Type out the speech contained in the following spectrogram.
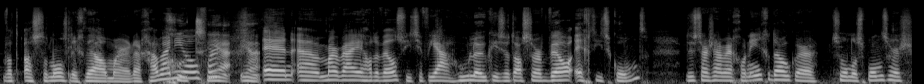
Wat als het aan ons ligt wel, maar daar gaan wij Goed, niet over. Ja, ja. En, uh, maar wij hadden wel zoiets van, ja, hoe leuk is het als er wel echt iets komt. Dus daar zijn wij gewoon ingedoken, zonder sponsors.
